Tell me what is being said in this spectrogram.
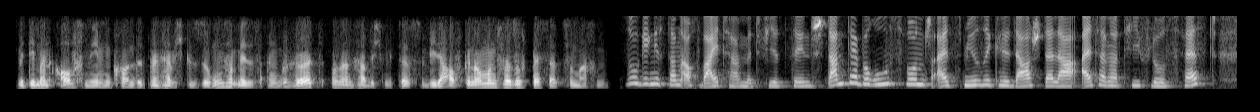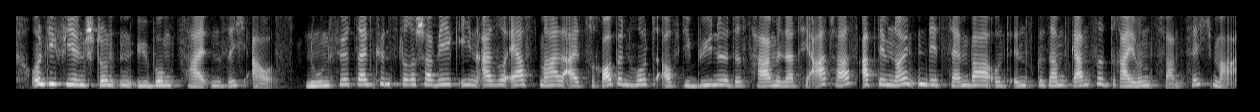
mit dem man aufnehmen konnte. dann habe ich gesungen, habe mir das angehört und dann habe ich mir das wieder aufgenommen und versucht besser zu machen. So ging es dann auch weiter. Mit 14 stand der Berufswunsch als Musical-Darsteller alternativlos fest und die vielen Stunden Übung zahlten sich aus. Nun führt sein künstlerischer Weg ihn also erstmal als Robin Hood auf die Bühne des Hamelner Berliner Theaters ab dem 9. Dezember und insgesamt ganze 23 Mal.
